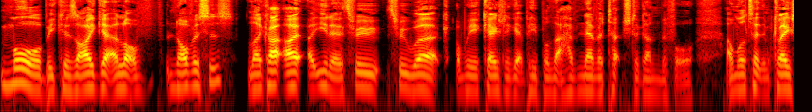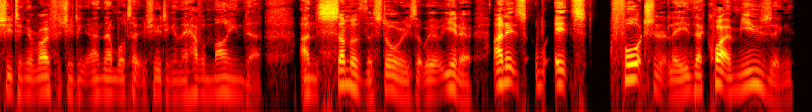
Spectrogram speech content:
more because I get a lot of novices. Like I, I, you know, through through work, we occasionally get people that have never touched a gun before, and we'll take them clay shooting and rifle shooting, and then we'll take them shooting, and they have a minder. And some of the stories that we, you know, and it's it's fortunately they're quite amusing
